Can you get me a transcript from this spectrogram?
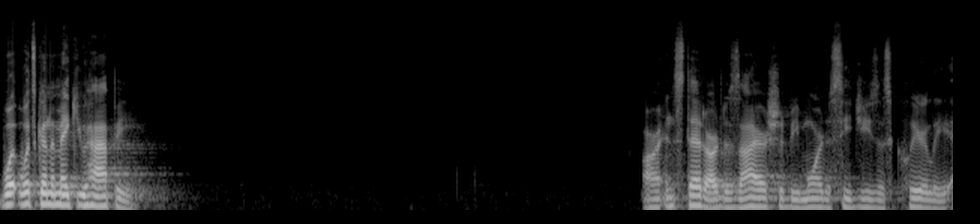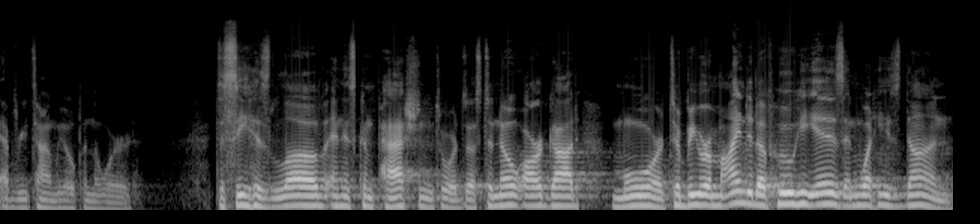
What, what's going to make you happy? Our, instead, our desire should be more to see Jesus clearly every time we open the Word, to see His love and His compassion towards us, to know our God more, to be reminded of who He is and what He's done.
